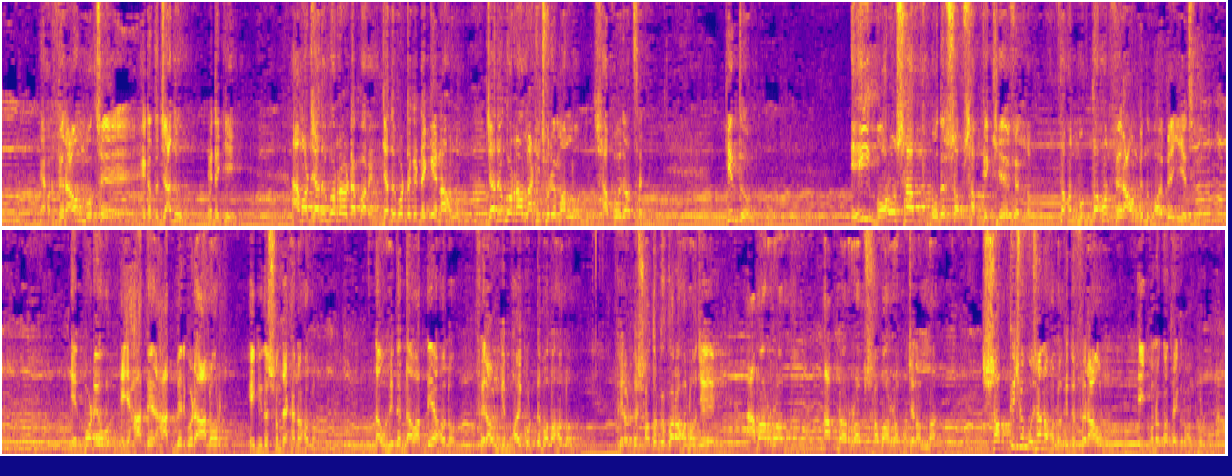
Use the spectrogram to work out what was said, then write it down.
এখন ফেরাউন বলছে, এটা তো জাদু, এটা কি? আমার জাদুকররাও এটা পারে, জাদুকরটাকে ডেকে না হলো। জাদুকররাও লাঠি ছুঁড়ে মারলো, সাপ হয়ে যাচ্ছে। কিন্তু এই বড় সাপ ওদের সব সাপকে খেয়ে ফেলল। তখন তখন ফেরাউন কিন্তু ভয় পেয়ে গিয়েছিল। এরপরেও এই হাতে, হাত বের করে আলোর এই নিদর্শন দেখানো হলো। তাওহিদের দাওয়াত দেওয়া হলো। ফেরাউনকে ভয় করতে বলা হলো। ফেরাউনকে সতর্ক করা হলো যে আমার রব, আপনার রব, সবার রব হচ্ছেন আল্লাহ। সব কিছু বোঝানো হলো, কিন্তু ফেরাউন এই কোনো কথাই গ্রহণ করল না।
